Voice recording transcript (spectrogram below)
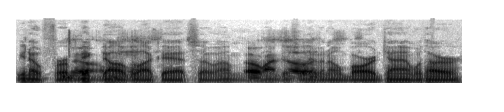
You know, for a big Oh, dog man. like that. So I'm, Oh, I'm just living on borrowed time with her.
